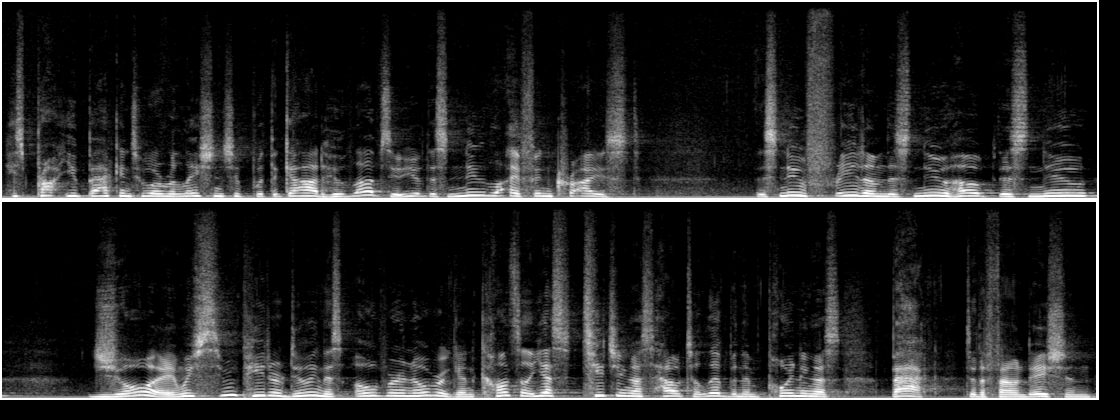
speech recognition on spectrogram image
He's brought you back into a relationship with the God who loves you. You have this new life in Christ, this new freedom, this new hope, this new joy. And we've seen Peter doing this over and over again, constantly, yes, teaching us how to live, but then pointing us back to the foundation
